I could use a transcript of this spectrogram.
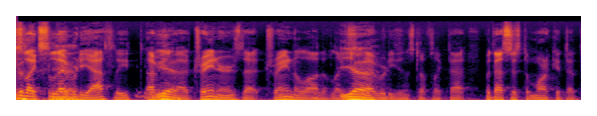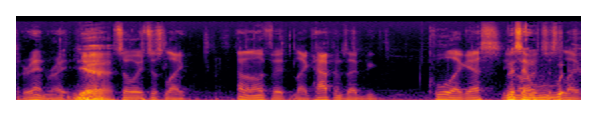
political. like celebrity athlete. I mean, Yeah. uh, trainers that train a lot of like Yeah. celebrities and stuff like that. But that's just the market that they're in, right? Yeah. So it's just like I don't know if it like happens. That'd be cool, I guess. You Listen, know, it's just w- like.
